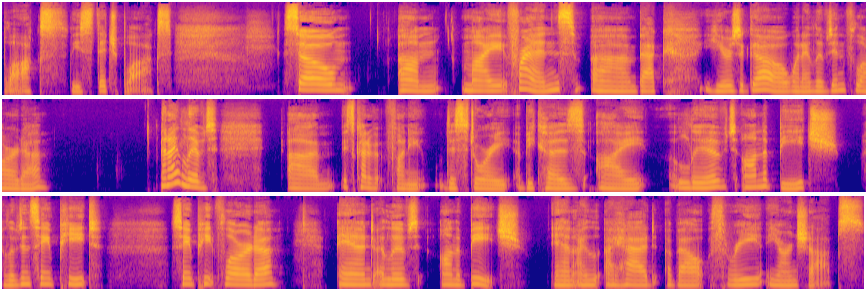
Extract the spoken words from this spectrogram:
blocks, these stitch blocks. So, um, my friends uh, back years ago when I lived in Florida, and I lived. Um, it's kind of funny this story because I lived on the beach. I lived in St. Pete, St. Pete, Florida, and I lived on the beach. And I, I had about three yarn shops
